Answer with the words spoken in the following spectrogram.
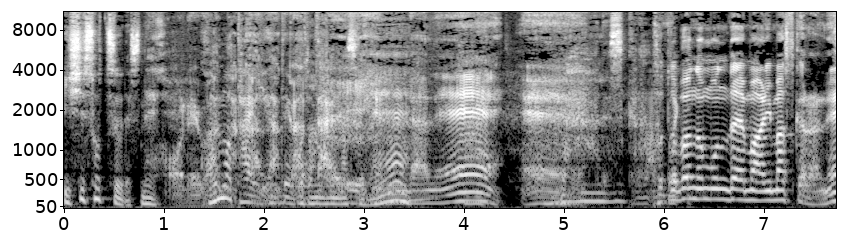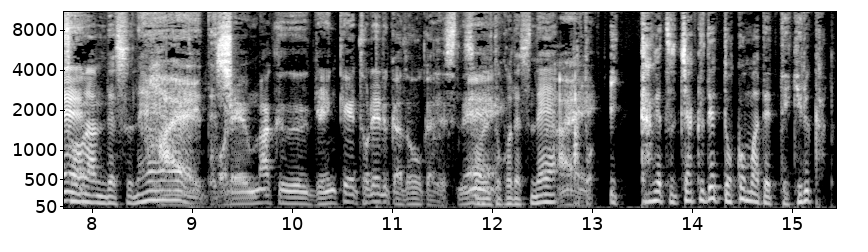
意思疎通ですね。これはも大変ということになりますなかなか大変ね。だね。ええですか。言葉の問題もありますからね。そうなんですね。はい。これうまく連携取れるかどうかですね。そういうとこですね。はいあと1ヶ月弱でどこまでできるかと。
